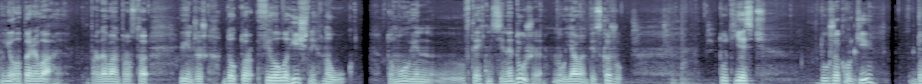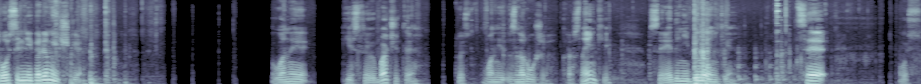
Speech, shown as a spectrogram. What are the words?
у нього переваги. Продаван просто він же ж доктор філологічних наук, тому він е, в техніці не дуже. Ну, я вам підскажу. Тут є дуже круті дросільні перемички. Вони, якщо ви бачите, тобто вони знаружи красненькі, всередині біленькі. Це ось.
